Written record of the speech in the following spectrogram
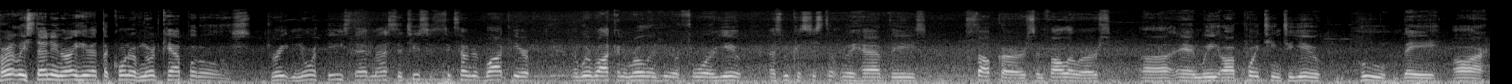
Currently standing right here at the corner of North Capitol Street Northeast at Massachusetts 600 block here, and we're rocking and rolling here for you as we consistently have these stalkers and followers, uh, and we are pointing to you who they are.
